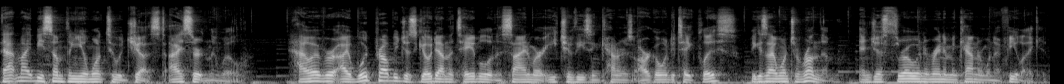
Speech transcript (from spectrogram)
That might be something you'll want to adjust, I certainly will. However, I would probably just go down the table and assign where each of these encounters are going to take place, because I want to run them, and just throw in a random encounter when I feel like it.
